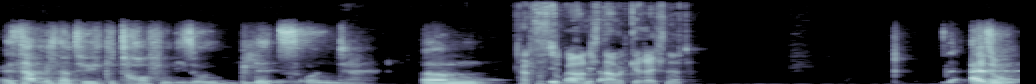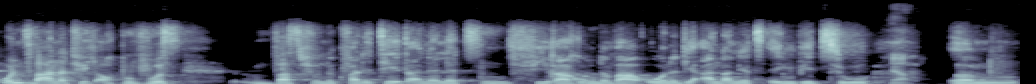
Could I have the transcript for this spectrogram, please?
es hat mich natürlich getroffen wie so ein Blitz. Und ja. ähm, hattest du gar nicht damit gerechnet? Also uns war natürlich auch bewusst, was für eine Qualität da in der letzten Viererrunde war, ohne die anderen jetzt irgendwie zu ja. ähm,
